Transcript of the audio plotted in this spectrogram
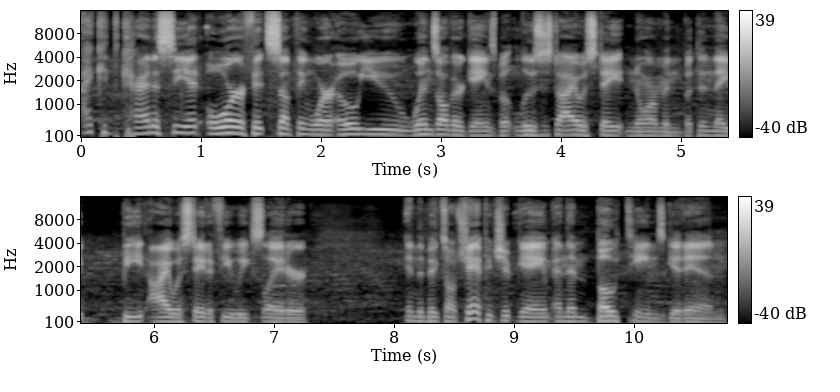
I could kind of see it. Or if it's something where OU wins all their games but loses to Iowa State and Norman, but then they beat Iowa State a few weeks later in the Big 12 championship game, and then both teams get in.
